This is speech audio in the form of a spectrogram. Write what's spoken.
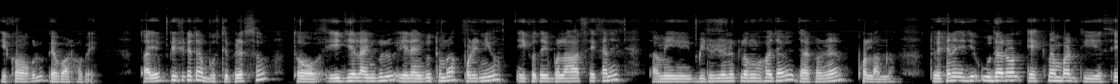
এই কমাগুলো ব্যবহার হবে। তাই বেশি কথা বুঝতে পেরেছ। তো এই যে লাইনগুলো, এই লাইনগুলো তোমরা পড়ে নিও। এই কথাই বলা আছে এখানে। তো আমি ভিডিওটি অনেক লম্বা হয়ে যাবে, যার কারণে পড়লাম না। তো এখানে এই যে উদাহরণ এক নাম্বার দিয়েছে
